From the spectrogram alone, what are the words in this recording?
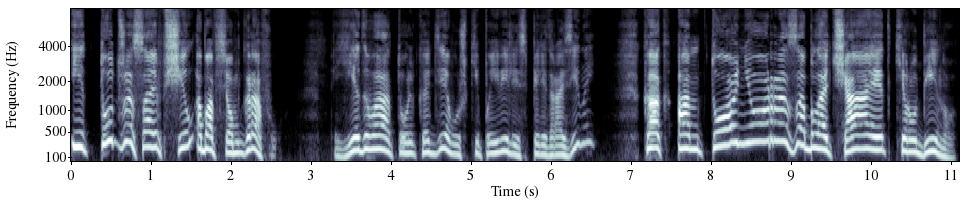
и тут же сообщил обо всем графу. Едва только девушки появились перед Розиной, как Антонио разоблачает Керубину.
